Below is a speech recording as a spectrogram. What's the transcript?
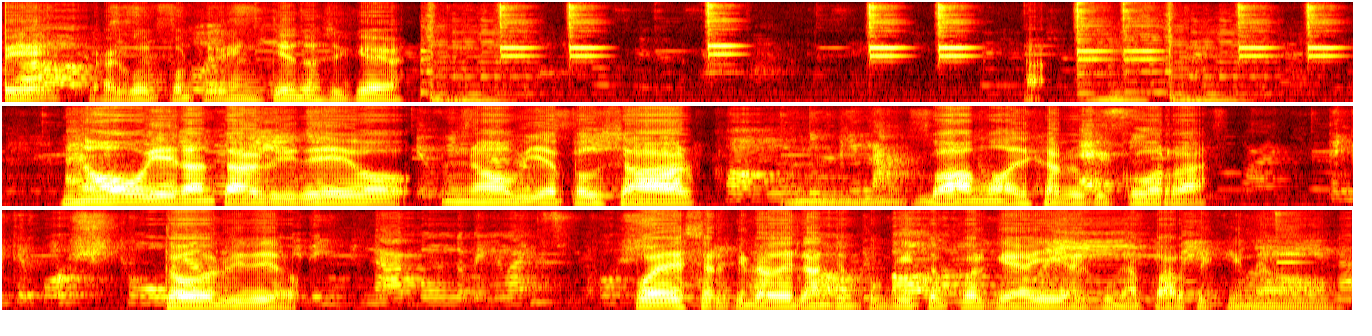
que algo de portugués entiendo, así que no voy a adelantar el video, no voy a pausar, mm, vamos a dejarlo que corra todo el video. Puede ser que lo adelante un poquito porque hay alguna parte que no-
